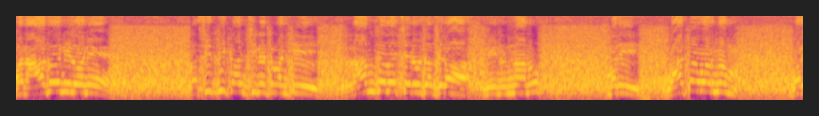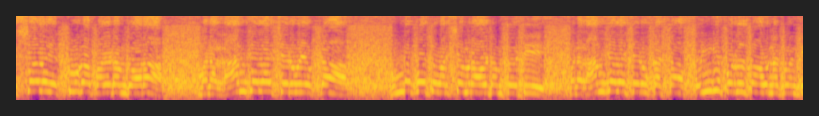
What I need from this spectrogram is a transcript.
మన ఆదోనిలోనే ప్రసిద్ధి కాంచినటువంటి రామ్జల చెరువు దగ్గర నేనున్నాను. మరి వాతావరణం వర్షాలు ఎక్కువగా పడడం ద్వారా మన రామ్జల చెరువు యొక్క కుండపోతు వర్షం రావడంతో మన రామ్జల చెరువు కట్ట ఉన్నటువంటి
